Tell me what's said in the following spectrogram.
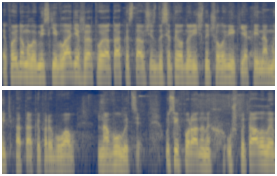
Як повідомили в міській владі, жертвою атаки став 61-річний чоловік, який на мить атаки перебував на вулиці. Усіх поранених ушпиталили.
